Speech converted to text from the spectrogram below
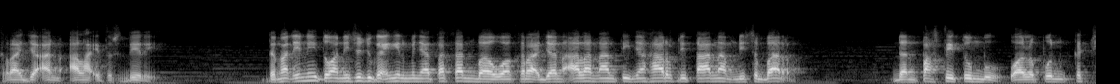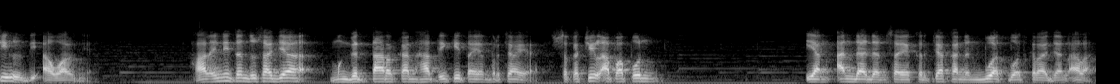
kerajaan Allah itu sendiri. Dengan ini Tuhan Yesus juga ingin menyatakan bahwa kerajaan Allah nantinya harus ditanam, disebar, dan pasti tumbuh walaupun kecil di awalnya. Hal ini tentu saja menggetarkan hati kita yang percaya. Sekecil apa pun yang Anda dan saya kerjakan dan buat buat kerajaan Allah.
